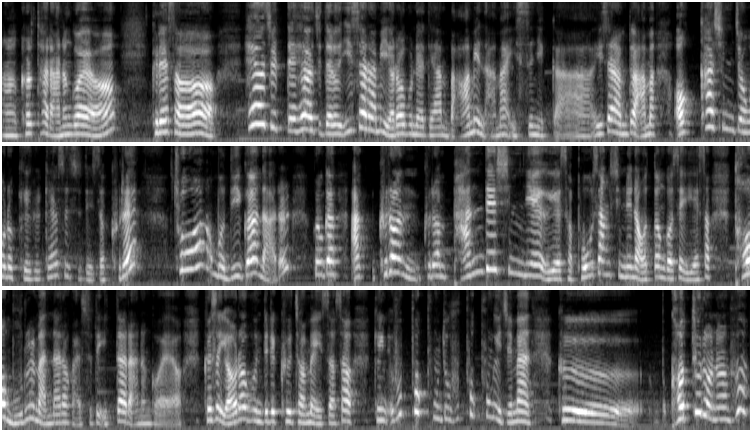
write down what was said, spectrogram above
어, 그렇다라는 거예요. 그래서 헤어질 때 헤어지대로 이 사람이 여러분에 대한 마음이 남아 있으니까 이 사람도 아마 억하 심정으로 그렇게 했을 수도 있어. 그래? 좋아? 뭐 네가 나를? 그러니까 아, 그런 그런 반대 심리에 의해서 보상 심리나 어떤 것에 의해서 더 물을 만나러 갈 수도 있다라는 거예요. 그래서 여러분들이 그 점에 있어서 후폭풍도 후폭풍이지만 그 겉으로는 후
